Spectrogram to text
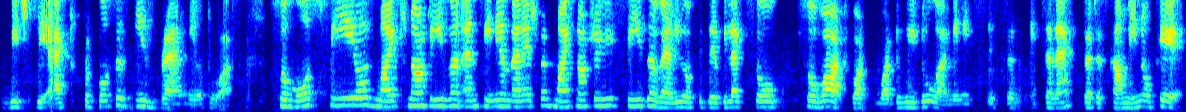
which the act proposes is brand new to us. So most CEOs might not even, and senior management might not really see the value of it. They'll be like, so, so what, what, what do we do? I mean, it's, it's, a, it's an act that has come in, okay.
